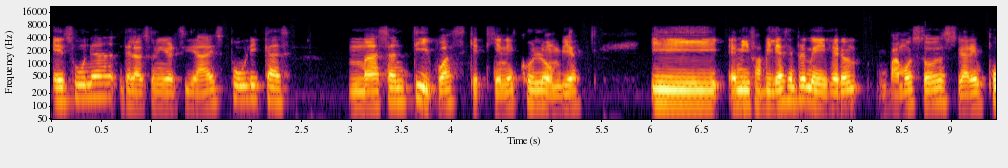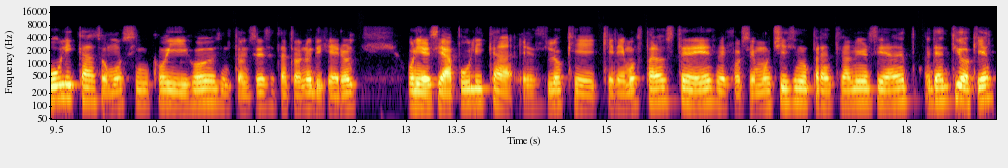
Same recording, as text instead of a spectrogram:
es una de las universidades públicas más antiguas que tiene Colombia. Y en mi familia siempre me dijeron, vamos todos a estudiar en pública, somos cinco hijos, entonces a todos nos dijeron, universidad pública es lo que queremos para ustedes. Me esforcé muchísimo para entrar a la Universidad de Antioquia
